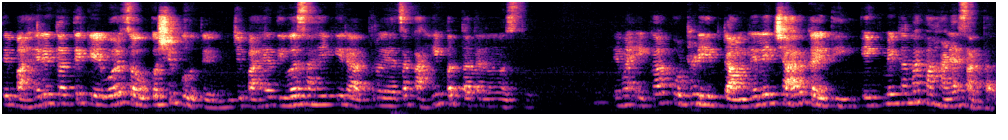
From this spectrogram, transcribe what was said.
ते बाहेर येतात ते केवळ चौकशी पुरते. म्हणजे बाहेर दिवस आहे की रात्र याचा काही पत्ता त्यांना नसतो. तेव्हा एका कोठडीत डांबलेले चार कैदी एकमेकांना कहाण्या सांगतात.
